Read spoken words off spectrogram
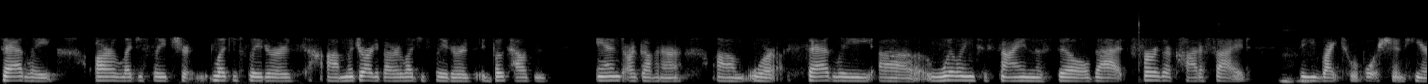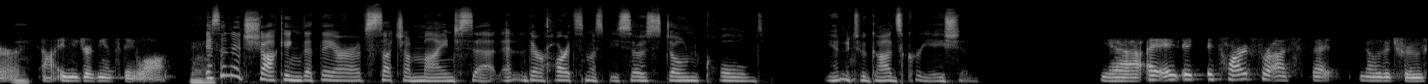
sadly, our legislature legislators, uh, majority of our legislators in both houses and our governor um, were sadly uh, willing to sign this bill that further codified mm-hmm. the right to abortion here mm. uh, in New Jersey and state law. Wow. Isn't it shocking that they are of such a mindset and their hearts must be so stone cold you know, to God's creation? Yeah, I, it, it's hard for us that know the truth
